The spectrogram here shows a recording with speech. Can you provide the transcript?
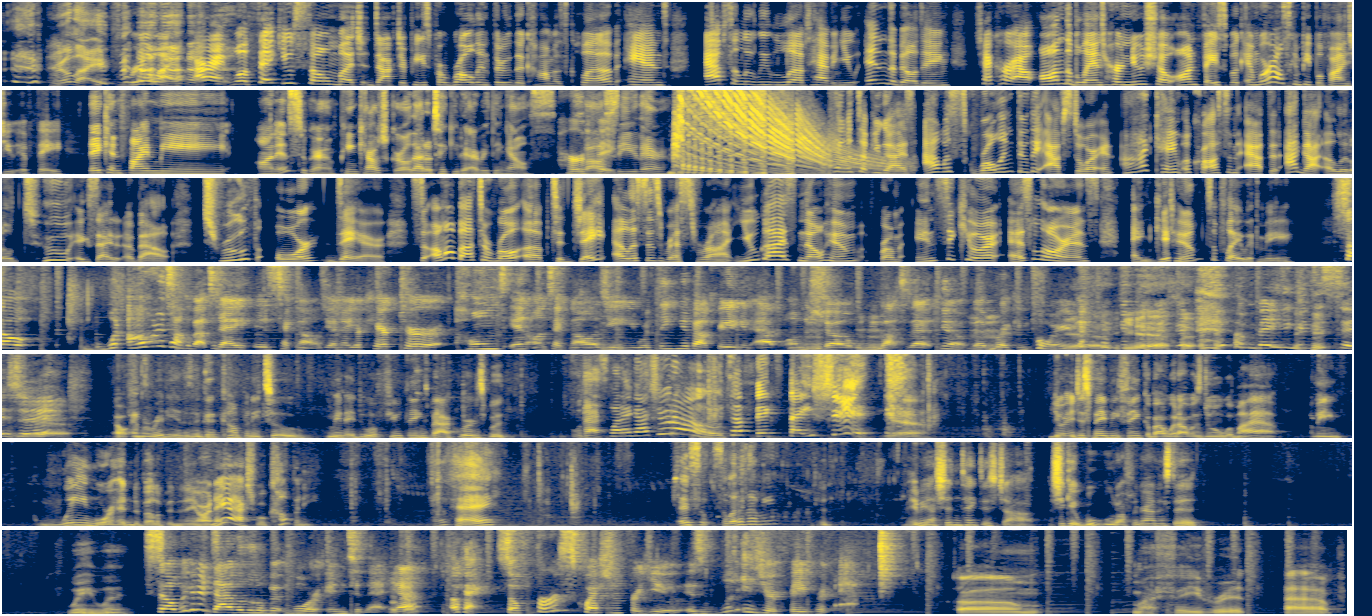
real life Real life. All right. Well, thank you so much, Dr. Peace, for rolling through the Commas Club and absolutely loved having you in the building. Check her out on The Blend, her new show on Facebook. And where else can people find you if they they can find me on instagram pink couch girl that'll take you to everything else Perfect. so i'll see you there Hey, what's up, you guys? I was scrolling through the App Store and I came across an app that I got a little too excited about Truth or Dare. So I'm about to roll up to Jay Ellis's restaurant. You guys know him from Insecure as Lawrence and get him to play with me. So, what I want to talk about today is technology. I know your character hones in on technology. You were thinking about creating an app on the Mhm. show when you Mhm. got to that, you know, that breaking point. Yeah, yeah. Making a decision. yeah. Oh, and Meridian is a good company too. I mean, they do a few things backwards, but Well, that's what I got you though to fix that shit. yeah. Yo, it just made me think about what I was doing with my app. I mean, I'm way more ahead in developing than they are, and they're an actual company. Okay. And so, so what does that mean? Maybe I shouldn't take this job. I should get Woot Woot off the ground instead. Wait, what? So, we're going to dive a little bit more into that, yeah? Okay. So, first question for you is what is your favorite app? Um, my favorite app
